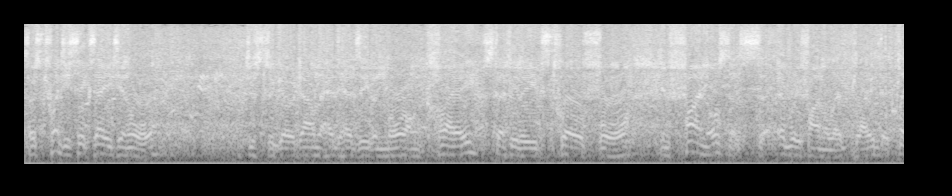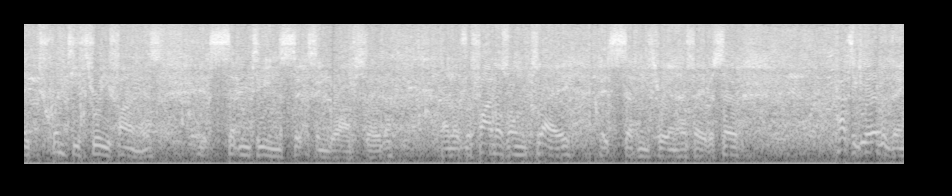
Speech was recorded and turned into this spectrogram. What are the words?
So it's 26-8 in all just to go down the head-to-heads even more on clay. Steffi leads 12-4. In finals, that's every final they've played. They've played 23 finals. It's 17-6 in Graf's favour. And of the finals on clay, it's 7-3 in her favour. So practically everything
